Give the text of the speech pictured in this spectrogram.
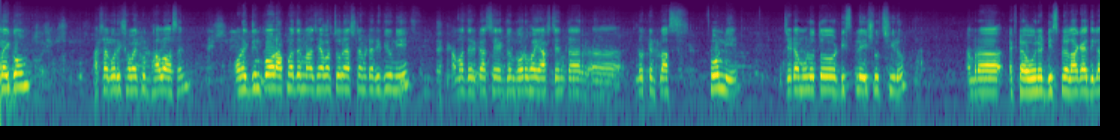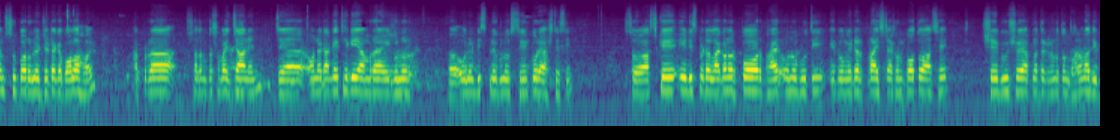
আলাইকুম। আশা করি সবাই খুব ভালো আছেন। অনেকদিন পর আপনাদের মাঝে আবার চলে আসলাম একটা রিভিউ নিয়ে। আমাদের কাছে একজন বড় ভাই আসছেন তার নোট টেন প্লাস ফোন নিয়ে, যেটা মূলত ডিসপ্লে ইস্যু ছিল। আমরা একটা ওলেড ডিসপ্লে লাগাই দিলাম সুপার ওলেড যেটাকে বলা হয়। আপনারা সাধারণত সবাই জানেন যে, অনেক আগে থেকেই আমরা এগুলোর ওলেড ডিসপ্লেগুলো সেল করে আসতেছি। সো আজকে এই ডিসপ্লেটা লাগানোর পর ভাইয়ের অনুভূতি এবং এটার প্রাইসটা এখন কত আছে সেই বিষয়ে আপনাদেরকে নতুন ধারণা দিব।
